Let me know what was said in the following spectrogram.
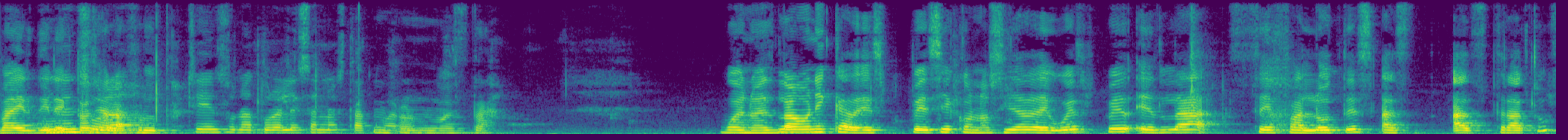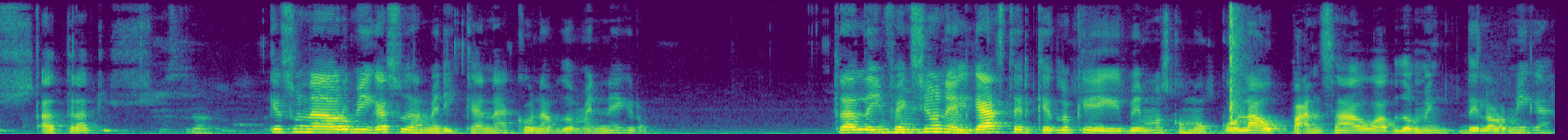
va a ir directo hacia la fruta. Sí, en su naturaleza no está comer hormigas. No está. Bueno, es la única especie conocida de huésped, es la Cephalotes as- astratus, atratus, que es una hormiga sudamericana con abdomen negro. Tras la infección, el gáster, que es lo que vemos como cola o panza o abdomen de la hormiga.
